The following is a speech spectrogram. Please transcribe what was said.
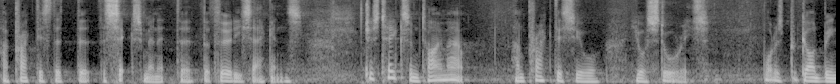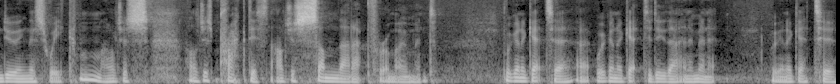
I practice the, the, the six minute, the, the 30 seconds. Just take some time out and practice your, your stories. What has God been doing this week? Hmm, I'll, just, I'll just practice. I'll just sum that up for a moment. We're going to get to, uh, we're going to, get to do that in a minute. We're going to get to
